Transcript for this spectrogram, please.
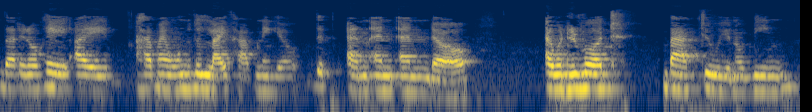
that, you know, hey, I have my own little life happening here. And, and, and, uh, I would revert back to, you know, being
